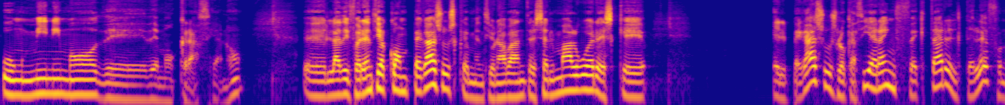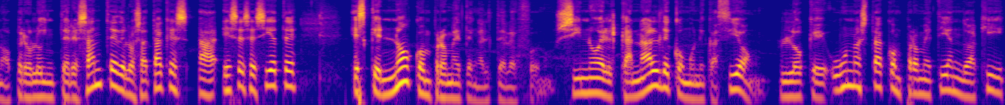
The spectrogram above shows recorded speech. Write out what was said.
un mínimo de democracia, ¿no? Eh, la diferencia con Pegasus, que mencionaba antes el malware, es que el Pegasus lo que hacía era infectar el teléfono, pero lo interesante de los ataques a SS7 es que no comprometen el teléfono, sino el canal de comunicación. Lo que uno está comprometiendo aquí,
